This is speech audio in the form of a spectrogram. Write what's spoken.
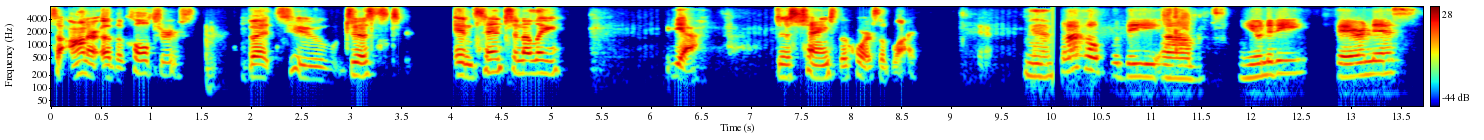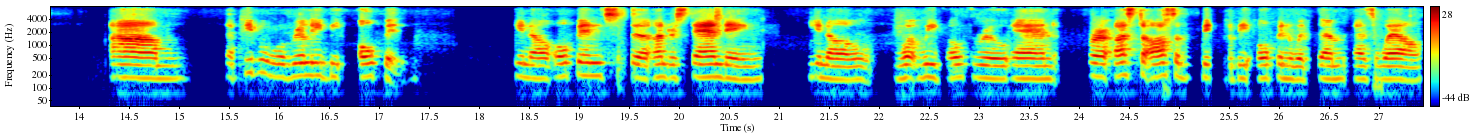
to honor other cultures, but to just intentionally, yeah, just change the course of life. Yeah. My hope would be um, unity, fairness, um, that people will really be open, you know, open to understanding, you know, what we go through, and for us to also be able to be open with them as well.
